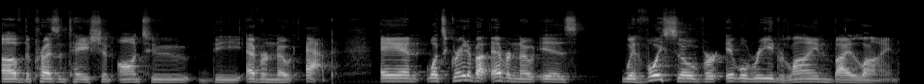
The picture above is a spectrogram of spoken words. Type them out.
of the presentation onto the Evernote app. And what's great about Evernote is with voiceover, it will read line by line.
